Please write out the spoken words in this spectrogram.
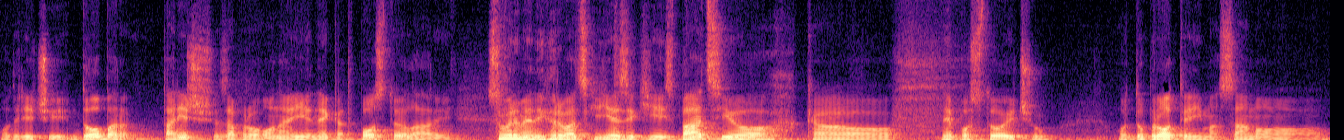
od riječi dobar. Ta riječ zapravo ona je nekad postojala, ali suvremeni hrvatski jezik je izbacio kao nepostojiću. Od dobrote ima samo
